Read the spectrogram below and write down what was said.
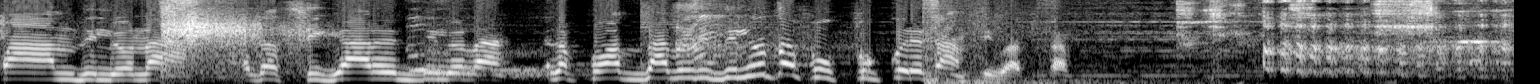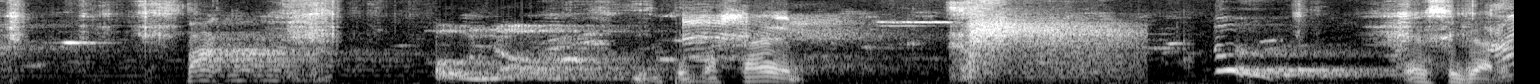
পান দিল না, এটা সিগারেট দিল না, এটা পদ্মা বিড়ি দিলেও তো ফুক ফুক করে টানতে পারতাম। সাহেব এই সিগারেট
